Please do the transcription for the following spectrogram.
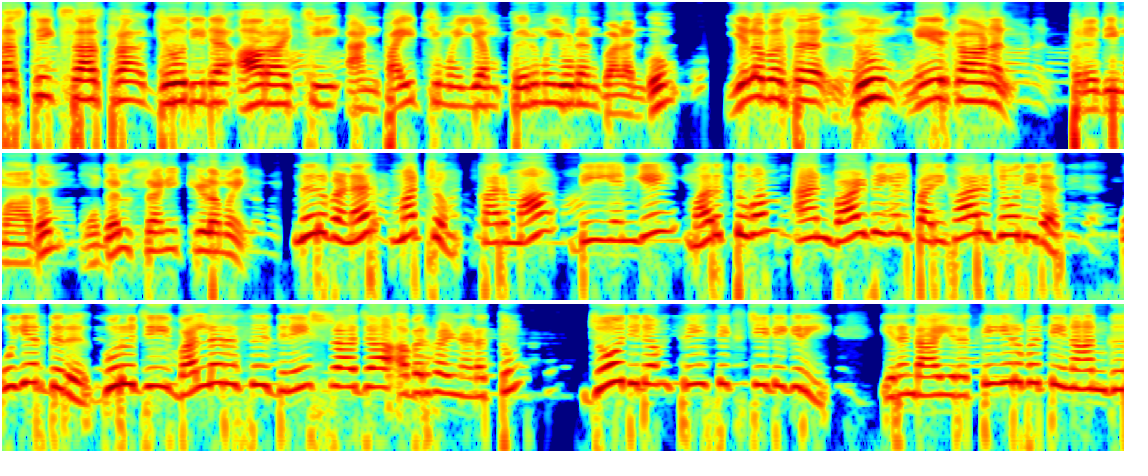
சஷ்டிக் சாஸ்திரா ஜோதிட ஆராய்ச்சி அண்ட் பயிற்சி மையம் பெருமையுடன் வழங்கும் இலவச ஜூம் நேர்காணல் பிரதி மாதம் முதல் சனிக்கிழமை. நிறுவனர் மற்றும் கர்மா டிஎன்ஏ மருத்துவம் அண்ட் வாழ்வியல் பரிகார ஜோதிடர் உயர் திரு குருஜி வல்லரசு தினேஷ் ராஜா அவர்கள் நடத்தும் ஜோதிடம் த்ரீ சிக்ஸ்டி டிகிரி இரண்டாயிரத்தி இருபத்தி நான்கு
